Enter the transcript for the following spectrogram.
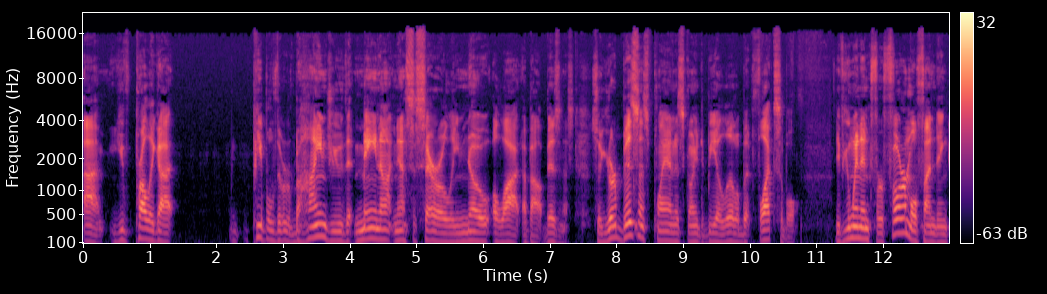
Um, you've probably got people that are behind you that may not necessarily know a lot about business. So your business plan is going to be a little bit flexible. If you went in for formal funding,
